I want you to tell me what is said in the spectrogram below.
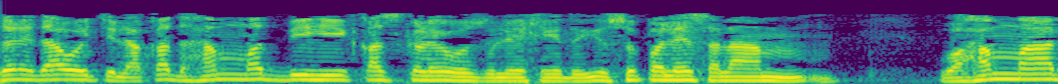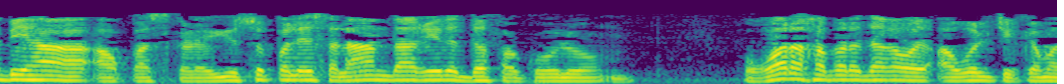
زنه دا وای چې لقد همت به قص کړي او زلیخې د یوسف علی السلام وهما بها او قص کړي یوسف علی السلام دا غیر د فکولو غره خبره دغه اول چې کومه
